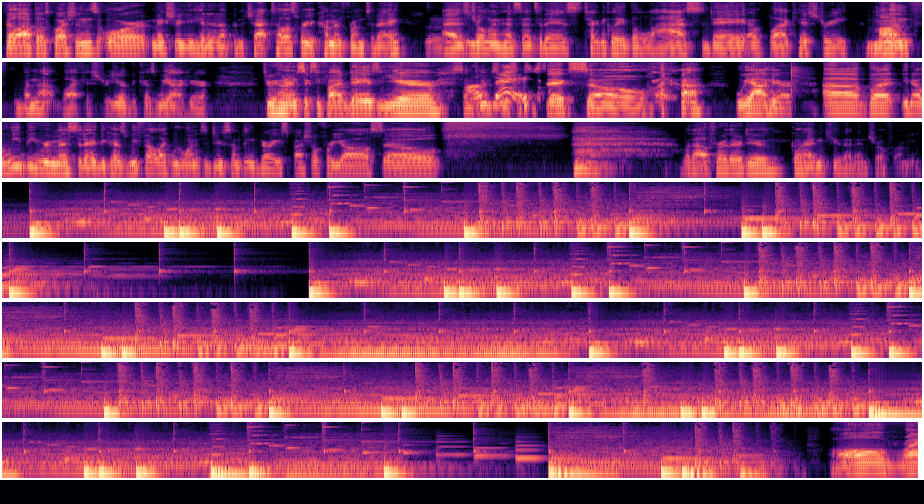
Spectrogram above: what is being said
fill out those questions or make sure you hit it up in the chat. Tell us where you're coming from today. As Jolene has said, today is technically the last day of Black History Month, but not Black History Year because we out here 365 days a year, sometimes 366. So we out here. Uh, but you know, we'd be remiss today because we felt like we wanted to do something very special for y'all. So without further ado, go ahead and cue that intro for me.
